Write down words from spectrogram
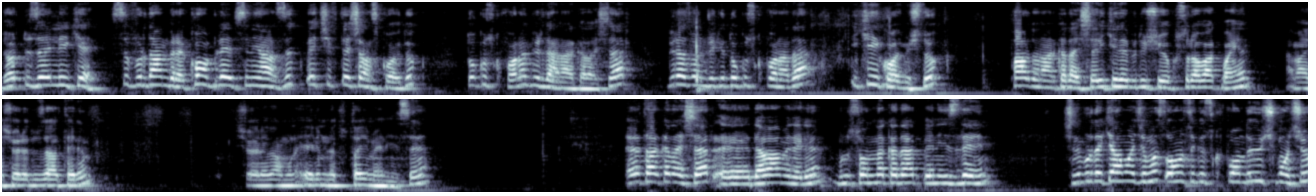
452. Sıfırdan 1'e komple hepsini yazdık ve çifte şans koyduk. 9 kupona birden arkadaşlar. Biraz önceki 9 kupona da 2'yi koymuştuk. Pardon arkadaşlar 2'de bir düşüyor kusura bakmayın. Hemen şöyle düzeltelim. Şöyle ben bunu elimle tutayım en iyisi. Evet arkadaşlar e, devam edelim. Bunu sonuna kadar beni izleyin. Şimdi buradaki amacımız 18 kuponda 3 maçı,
